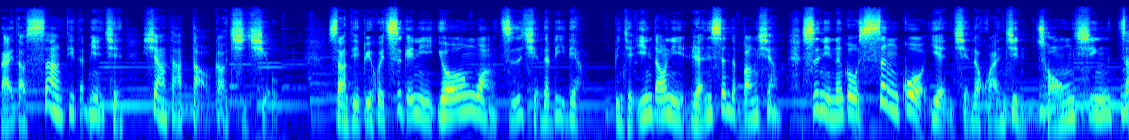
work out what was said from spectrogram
来到上帝的面前，向他祷告祈求，上帝必会赐给你勇往直前的力量，并且引导你人生的方向，使你能够胜过眼前的环境，重新再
